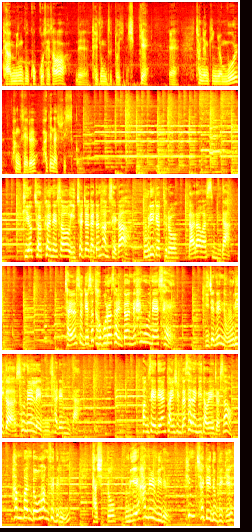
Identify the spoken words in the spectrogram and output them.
대한민국 곳곳에서 네, 대중들도 쉽게 예, 천연기념물 황새를 확인할 수 있을 겁니다. 기억 저편에서 잊혀져 가던 황새가 우리 곁으로 날아왔습니다. 자연 속에서 더불어 살던 행운의 새. 이제는 우리가 손을 내밀 차례입니다. 황새에 대한 관심과 사랑이 더해져서 한반도 황새들이 다시 또 우리의 하늘 위를 힘차게 누비길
